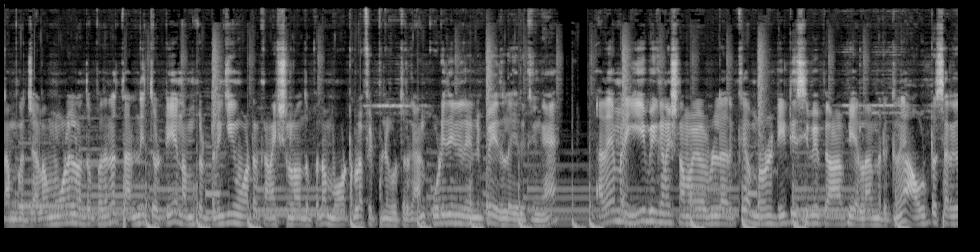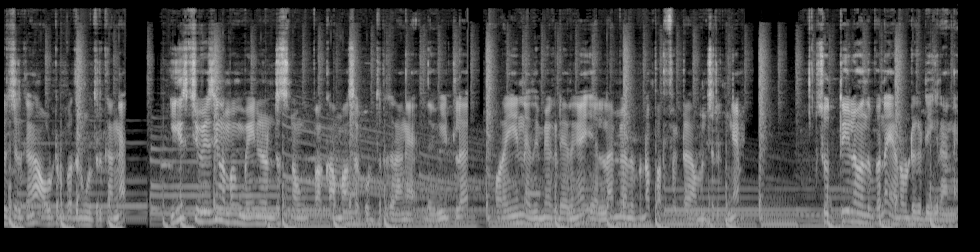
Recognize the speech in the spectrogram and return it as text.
நமக்கு ஜலமூலையில் வந்து பார்த்தீங்கன்னா தண்ணி தொட்டியும் நமக்கு ட்ரிங்கிங் வாட்டர் கனெக்ஷனில் வந்து பார்த்தீங்கன்னா மோட்டரில் ஃபிட் பண்ணி கொடுத்துருக்காங்க. குடிநீர் இணைப்பு இதில் இருக்குங்க. அதே மாதிரி இபி கனெக்ஷன் நம்ம எவ்வளோ இருக்குது நம்மளோட டிடிசிபி பிஆர்பி எல்லாமே இருக்குங்க. அவுட்டர் சர்வீஸ் வச்சிருக்காங்க. அவுட்டர் பத்திரம் கொடுத்துருக்காங்க. ஈஸ்ட் வேஸில் நமக்கு மெயின் என்ட்ரன்ஸ் நமக்கு பக்கா மாதம் கொடுத்துருக்காங்க இந்த வீட்டில் குறையின்னு எதுவுமே கிடையாதுங்க. எல்லாமே வந்து பார்த்தீங்கன்னா பர்ஃபெக்டாக அமைச்சிருக்குங்க சுற்றிலும் வந்து பார்த்தீங்கன்னா இடம் விட்டு கட்டிக்கிறாங்க.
